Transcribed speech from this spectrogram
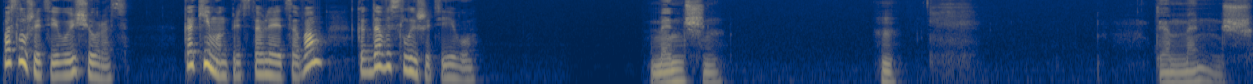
Послушайте его еще раз. Каким он представляется вам, когда вы слышите его? Menschen. Hm. Der Mensch.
